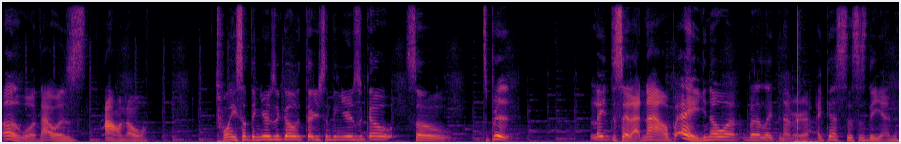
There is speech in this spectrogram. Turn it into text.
Oh, well, that was, I don't know, 20 something years ago, 30 something years ago, so it's a bit late to say that now, but hey, you know what? Better late than never. I guess this is the end.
